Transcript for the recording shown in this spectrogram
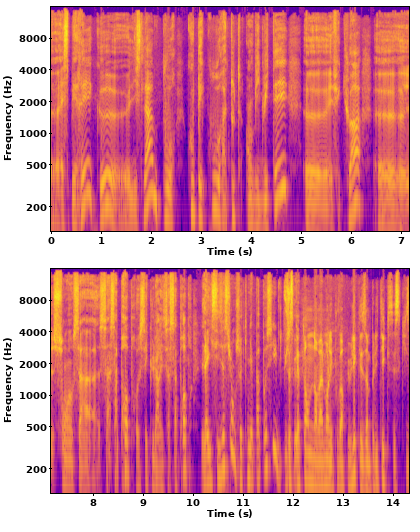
euh, espéré que l'islam, pour couper court à toute ambiguïté, euh, effectua euh, son, sa, sa, propre sécularisation, sa propre laïcisation, ce qui n'est pas possible. C'est ce qu'attendent normalement les pouvoirs publics, les hommes politiques, c'est ce qui,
